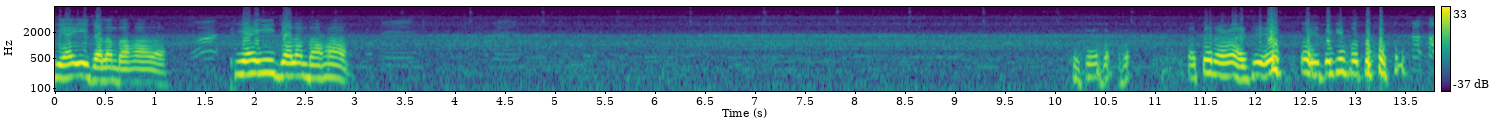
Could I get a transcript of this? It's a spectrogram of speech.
PIE Jalan Bahar lah. PIE Jalan Bahar. Okay. I turn around and see, eh, oh, he's taking photo.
